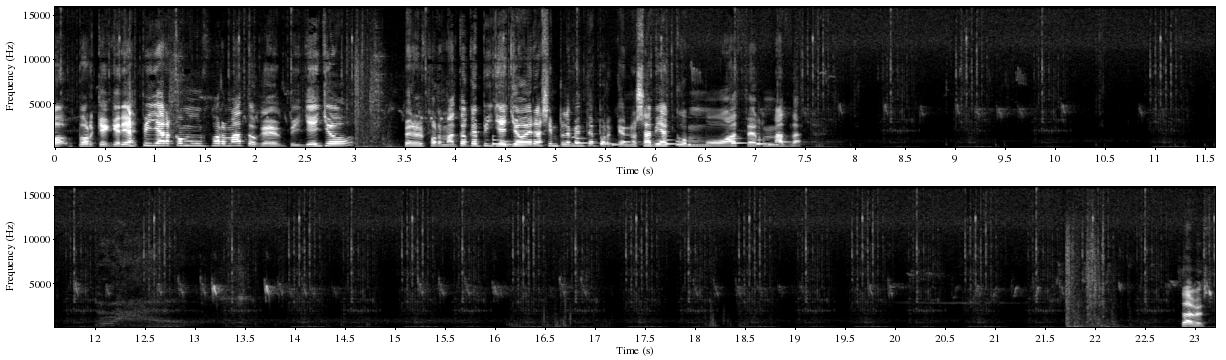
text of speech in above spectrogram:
Po- porque querías pillar como un formato que pillé yo, pero el formato que pillé yo era simplemente porque no sabía cómo hacer nada. ¿Sabes?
